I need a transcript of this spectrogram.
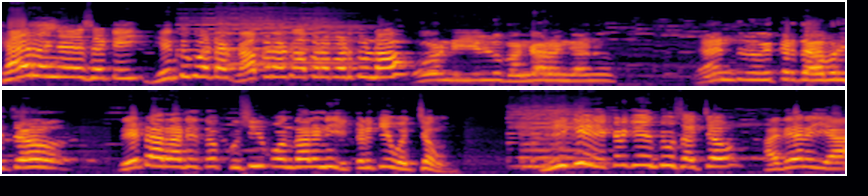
క్యా రంగయ్య శెట్టి ఎందుకు అట్లా గాబరా గాబరా పడుతున్నావు? నీ ఇల్లు బంగారం గాను. ఏంటి నువ్వు ఇక్కడ దాబరిచావు? రేటా రాణితో ఖుషి పొందాలని ఇక్కడికి వచ్చాం నీకే ఇక్కడికి ఎందుకు సచ్చావు? అదేనయ్యా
